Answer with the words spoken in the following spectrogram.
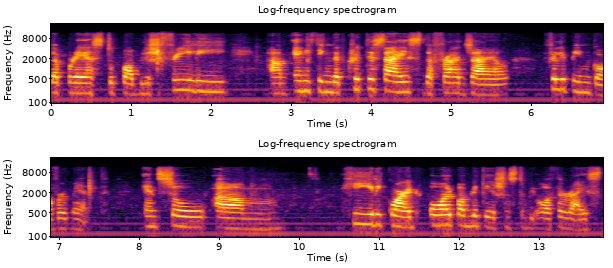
the press to publish freely um, anything that criticized the fragile Philippine government. And so um, he required all publications to be authorized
